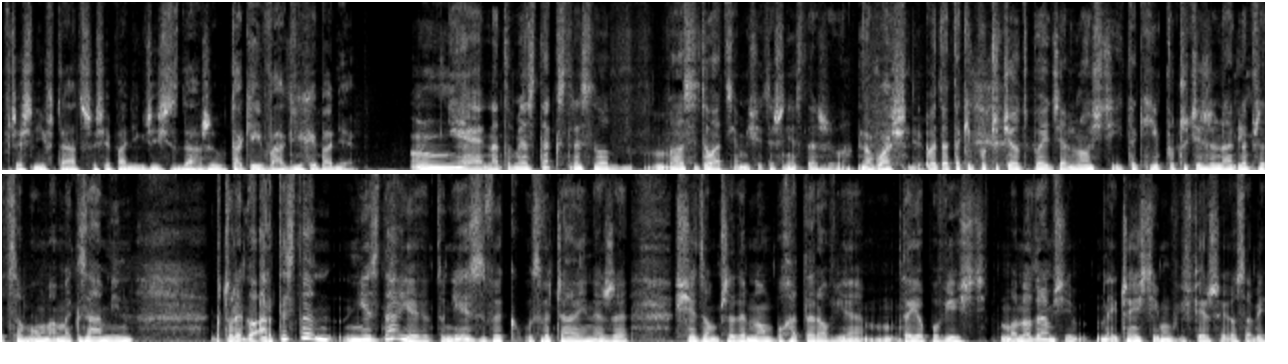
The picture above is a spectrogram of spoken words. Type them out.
wcześniej w teatrze się pani gdzieś zdarzył? Takiej wagi chyba nie. Nie, natomiast tak stresowa sytuacja mi się też nie zdarzyła. No właśnie. Takie poczucie odpowiedzialności i takie poczucie, że nagle przed sobą mam egzamin, którego artysta nie zdaje. To nie jest zwyk, zwyczajne, że siedzą przede mną bohaterowie tej opowieści. Monodram się najczęściej mówi w pierwszej osobie.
